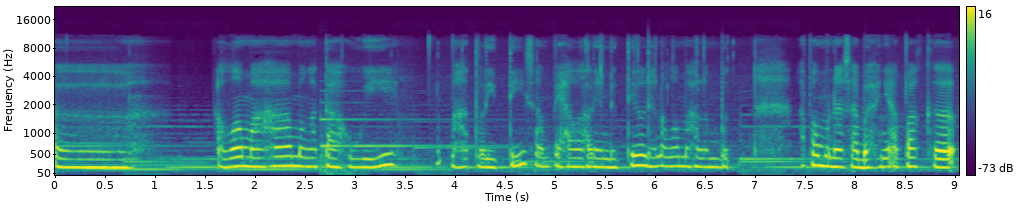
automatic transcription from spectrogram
Uh, Allah maha mengetahui maha teliti sampai hal-hal yang detail dan Allah maha lembut. Apa munasabahnya? Apa ke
